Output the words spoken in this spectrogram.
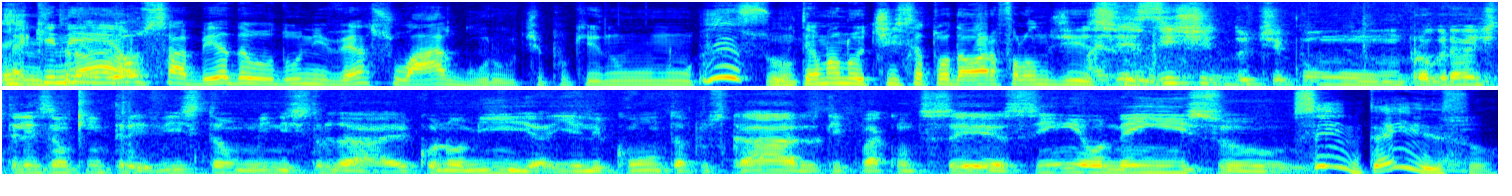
É que nem entrar- eu saber do, do universo agro, tipo, que não, não, Isso. não tem uma notícia toda hora falando Mas disso. existe do tipo um programa de televisão que entrevista um ministro da economia e ele conta pros caras o que, que vai acontecer, assim, ou nem isso? Sim, tem isso.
